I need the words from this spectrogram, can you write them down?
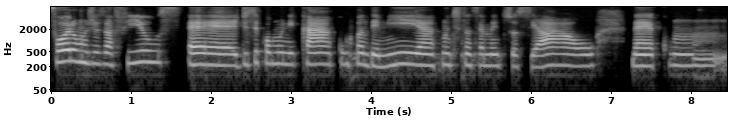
foram os desafios é, de se comunicar com pandemia, com distanciamento social, né, com,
